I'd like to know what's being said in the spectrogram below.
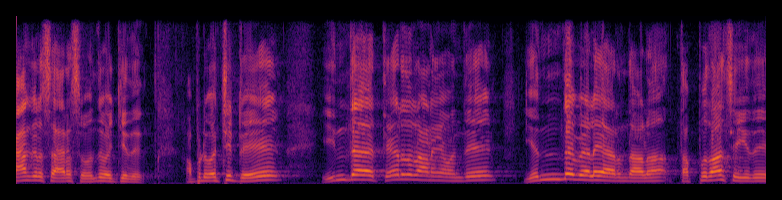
காங்கிரஸ் அரசு வந்து வைக்குது. அப்படி வச்சுட்டு இந்த தேர்தல் ஆணையம் வந்து எந்த வேலையாக இருந்தாலும் தப்பு தான் செய்யுது.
